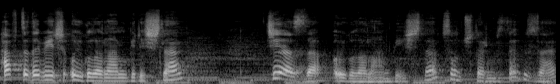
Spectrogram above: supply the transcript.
Haftada bir uygulanan bir işlem. Cihazda uygulanan bir işlem. Sonuçlarımız da güzel.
